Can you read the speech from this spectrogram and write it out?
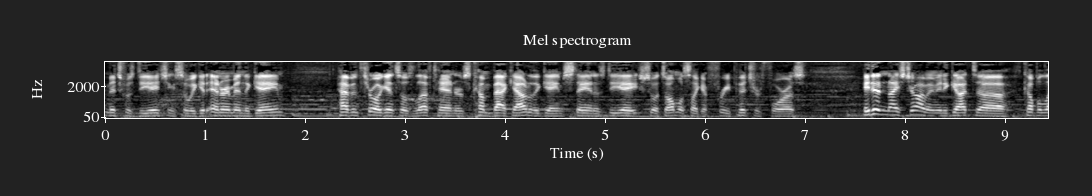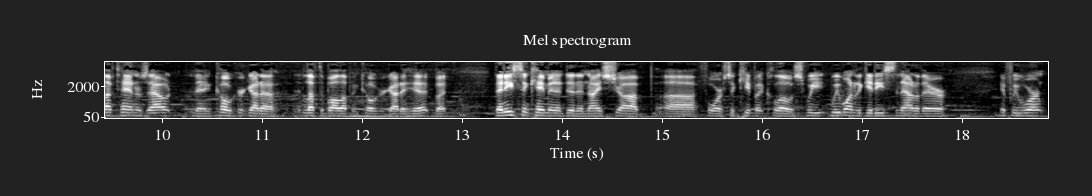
Mitch was DHing, so we could enter him in the game, have him throw against those left-handers, come back out of the game, stay in as DH. So it's almost like a free pitcher for us. He did a nice job. I mean, he got uh, a couple left-handers out, then Coker got a left the ball up, and Coker got a hit. But then Easton came in and did a nice job uh, for us to keep it close. We we wanted to get Easton out of there if we weren't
